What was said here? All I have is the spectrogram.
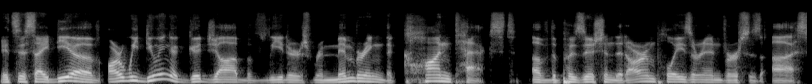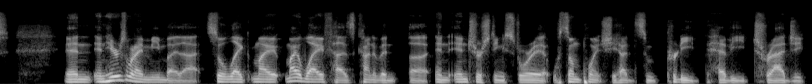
it's this idea of are we doing a good job of leaders remembering the context of the position that our employees are in versus us and and here's what i mean by that so like my my wife has kind of an uh, an interesting story at some point she had some pretty heavy tragic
